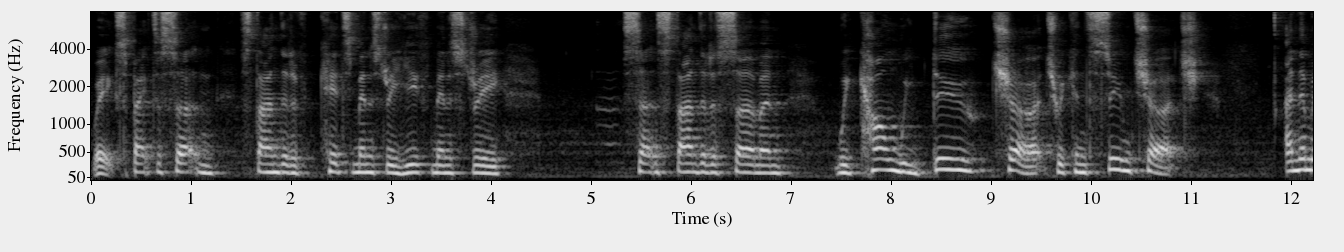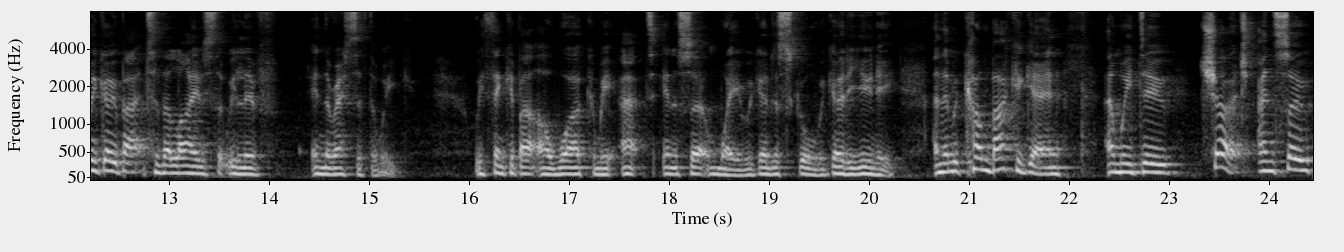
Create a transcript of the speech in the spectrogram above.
we expect a certain standard of kids' ministry, youth ministry, certain standard of sermon. We come, we do church, we consume church, and then we go back to the lives that we live in the rest of the week we think about our work and we act in a certain way. We go to school, we go to uni, and then we come back again and we do church. And so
